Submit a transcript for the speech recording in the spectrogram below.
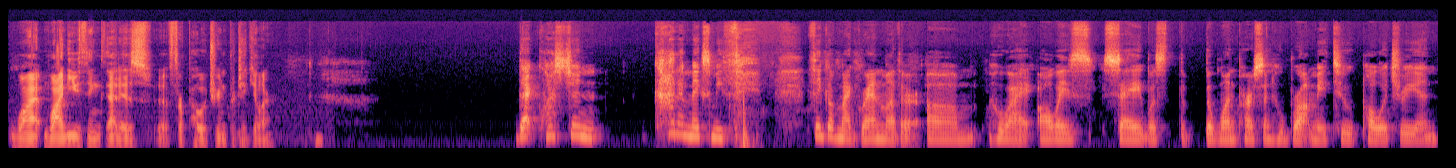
Why why do you think that is uh, for poetry in particular? That question kind of makes me think, think of my grandmother, um, who I always say was the, the one person who brought me to poetry, and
